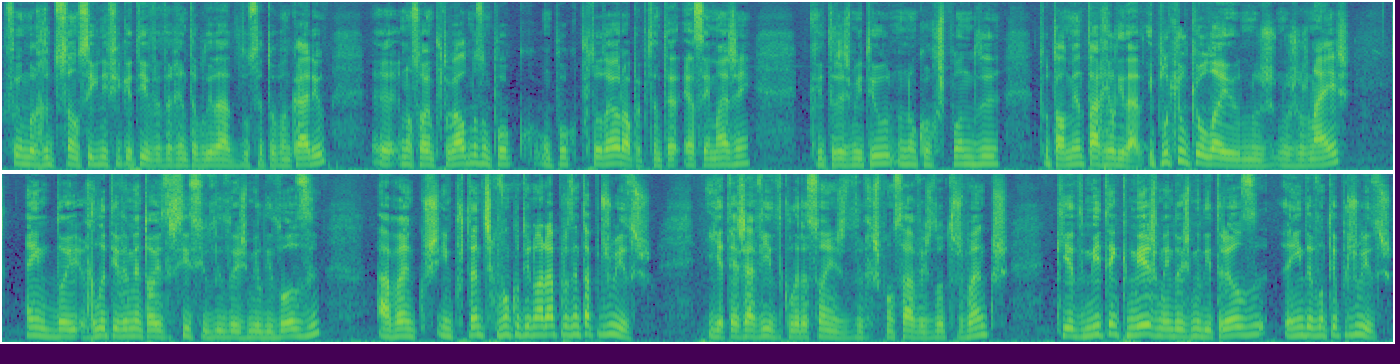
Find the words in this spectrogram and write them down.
foi uma redução significativa da rentabilidade do setor bancário, uh, não só em Portugal, mas um pouco, um pouco por toda a Europa. E, portanto, essa imagem que transmitiu não corresponde totalmente à realidade. E pelo que eu leio nos, nos jornais, em relativamente ao exercício de 2012, há bancos importantes que vão continuar a apresentar prejuízos. E até já vi declarações de responsáveis de outros bancos que admitem que mesmo em 2013 ainda vão ter prejuízos.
